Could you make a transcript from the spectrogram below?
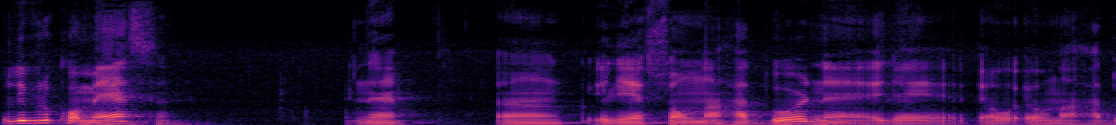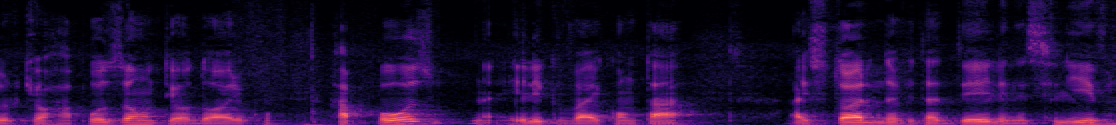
O livro começa, né? ele é só um narrador, né? Ele é, é, o, é o narrador que é o Raposão, o Teodórico Raposo, né? ele que vai contar a história da vida dele nesse livro,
